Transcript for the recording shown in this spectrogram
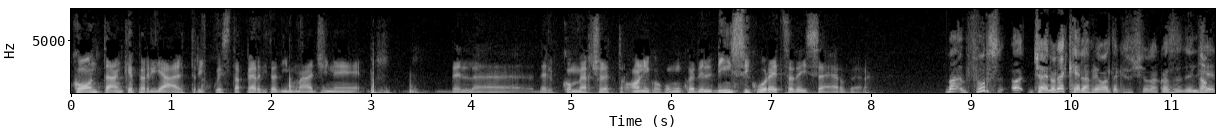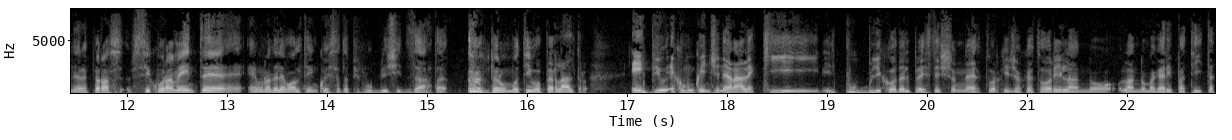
conta anche per gli altri questa perdita di immagine? Del, del commercio elettronico, comunque del- di insicurezza dei server. Ma forse, oh, cioè, non è che è la prima volta che succede una cosa del No. genere, però sicuramente è una delle volte in cui è stata più pubblicizzata per un motivo o per l'altro. E, più, e comunque in generale chi, il pubblico del PlayStation Network, i giocatori l'hanno, l'hanno magari patita.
